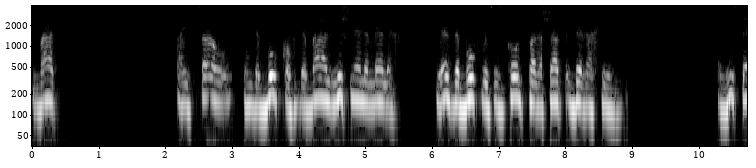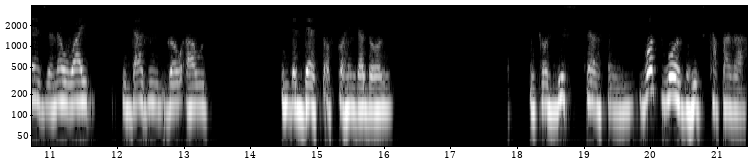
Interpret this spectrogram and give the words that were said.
But I saw in the book of the Baal Mishneh Lemelech, he has a book which is called Parashat Derachim. And he says, you know why he doesn't go out in the death of Kohen Gadol? Because this person, what was his kapara?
